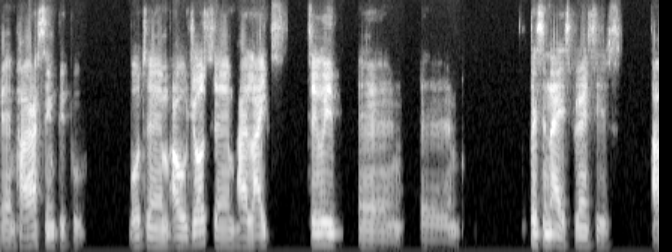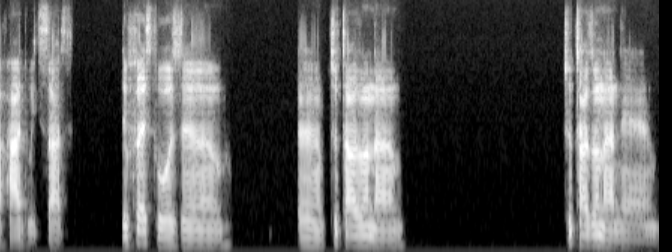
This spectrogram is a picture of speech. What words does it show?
um, harassing people, but um, I'll just um, highlight three um, um, personal experiences I've had with SARS. The first was um, 2000 and, 2000 and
